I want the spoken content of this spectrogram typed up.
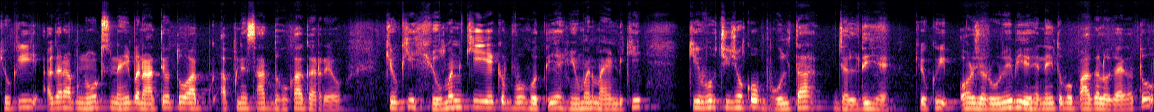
क्योंकि अगर आप नोट्स नहीं बनाते हो तो आप अपने साथ धोखा कर रहे हो। क्योंकि ह्यूमन की एक वो होती है ह्यूमन माइंड की कि वो चीज़ों को भूलता जल्दी है क्योंकि और ज़रूरी भी है नहीं तो वो पागल हो जाएगा। तो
